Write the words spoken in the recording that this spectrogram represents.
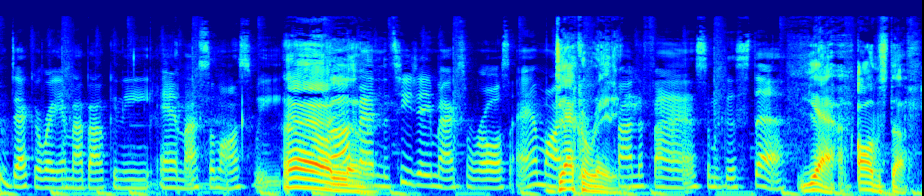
I'm decorating my balcony and my salon suite. So I'm at the TJ Maxx, Ross, and Marshall Decorating. trying to find some good stuff. Yeah, all the stuff.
